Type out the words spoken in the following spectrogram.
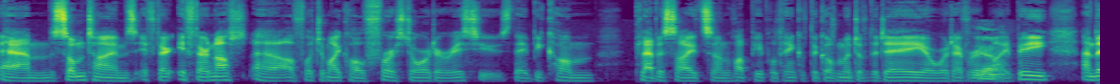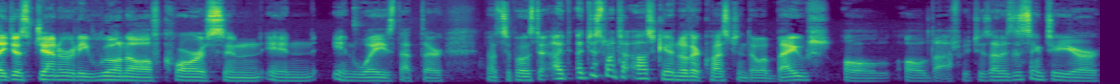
Um, sometimes if they're if they're not uh, of what you might call first order issues, they become plebiscites on what people think of the government of the day or whatever yeah. it might be, and they just generally run off course in in in ways that they're not supposed to. I, I just want to ask you another question though about all all that, which is I was listening to your.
